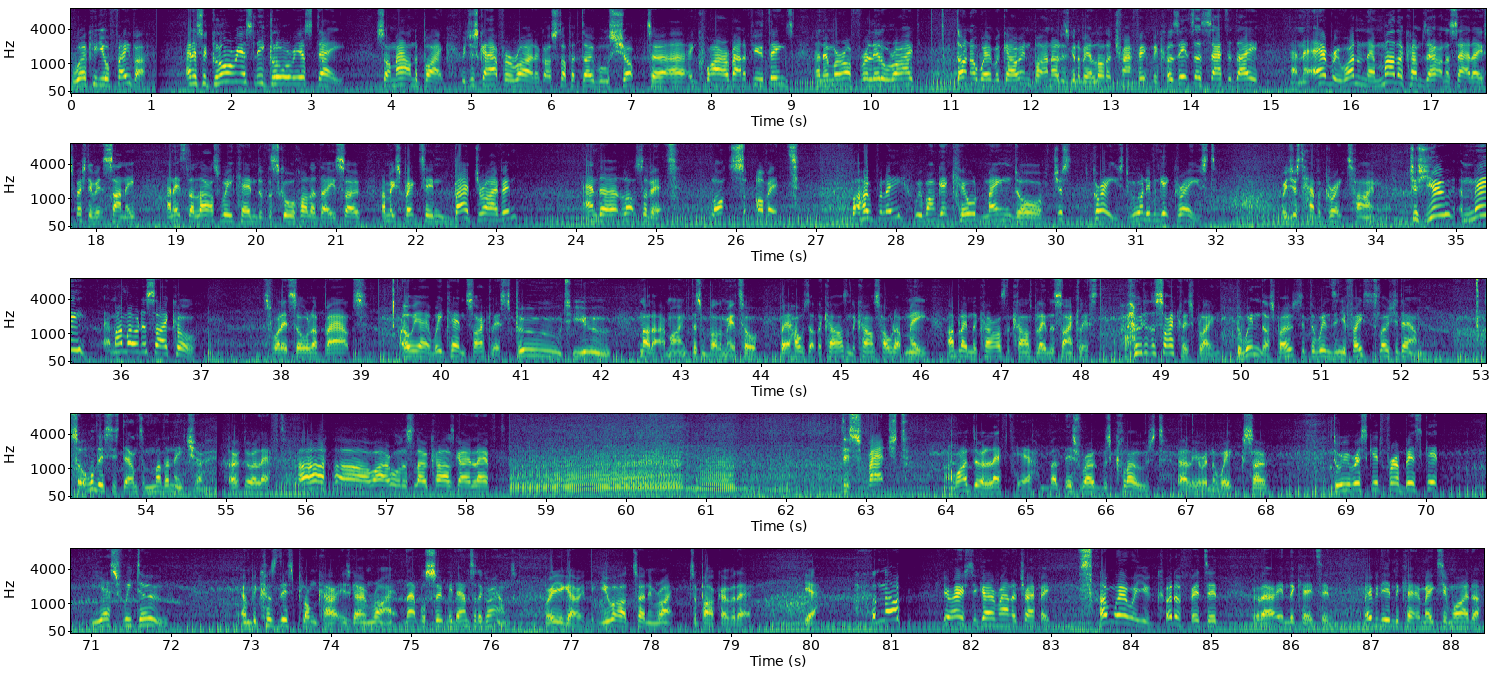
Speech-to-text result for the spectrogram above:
work in your favour. And it's a gloriously glorious day. So I'm out on the bike. We're just going out for a ride. I've got to stop at Doble's shop to uh, inquire about a few things and then we're off for a little ride. Don't know where we're going, but I know there's going to be a lot of traffic because it's a Saturday and everyone and their mother comes out on a Saturday, especially if it's sunny and it's the last weekend of the school holiday. So I'm expecting bad driving and uh, lots of it. Lots of it. But hopefully we won't get killed, maimed or just grazed. We won't even get grazed we just have a great time. Just you and me and my motorcycle. That's what it's all about. Oh yeah, weekend cyclists, boo to you. Not that I mind, doesn't bother me at all. But it holds up the cars and the cars hold up me. I blame the cars, the cars blame the cyclist. Who do the cyclists blame? The wind, I suppose. If the wind's in your face, it slows you down. So all this is down to Mother Nature. Don't do a left. Oh, why are all the slow cars going left? dispatched. I want to do a left here, but this road was closed earlier in the week, so do we risk it for a biscuit? Yes, we do. And because this plonker is going right, that will suit me down to the ground. Where are you going? You are turning right to park over there. Yeah. Oh no! You're actually going around the traffic somewhere where you could have fitted without indicating. Maybe the indicator makes him wider.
